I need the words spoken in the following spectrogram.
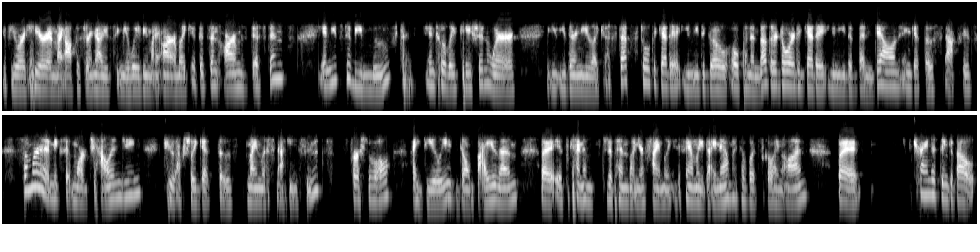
if you are here in my office right now, you'd see me waving my arm. Like if it's an arm's distance, it needs to be moved into a location where you either need like a step stool to get it, you need to go open another door to get it, you need to bend down and get those snack foods somewhere it makes it more challenging to actually get those mindless snacking foods, first of all. Ideally, don't buy them, but it kind of depends on your family family dynamic of what's going on. But trying to think about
